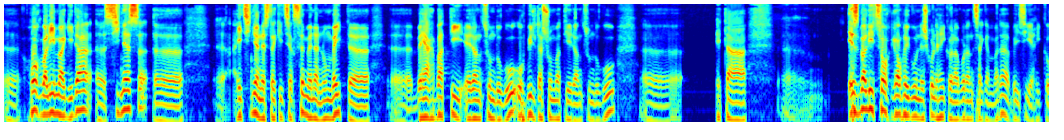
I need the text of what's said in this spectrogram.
uh, hor balimagira, uh, zinez, Uh, Aitzinean ez dakit zer zemena nunbait uh, uh, behar bati erantzun dugu, urbiltasun bati erantzun dugu, eta Ez balitzor gaur egun eskolegiko laborantzak ganbara, behizik erriko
